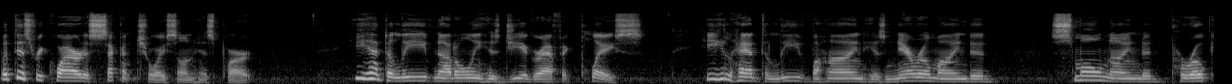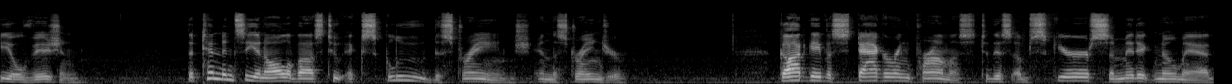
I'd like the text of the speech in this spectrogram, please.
But this required a second choice on his part. He had to leave not only his geographic place, he had to leave behind his narrow minded, small minded parochial vision the tendency in all of us to exclude the strange and the stranger. God gave a staggering promise to this obscure Semitic nomad.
